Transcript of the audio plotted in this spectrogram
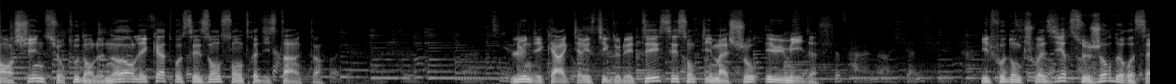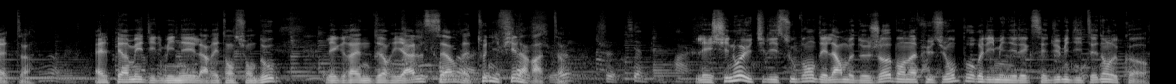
En Chine, surtout dans le nord, les quatre saisons sont très distinctes. L'une des caractéristiques de l'été, c'est son climat chaud et humide. Il faut donc choisir ce genre de recette. Elle permet d'éliminer la rétention d'eau. Les graines de rial servent à tonifier la rate. Les Chinois utilisent souvent des larmes de job en infusion pour éliminer l'excès d'humidité dans le corps.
